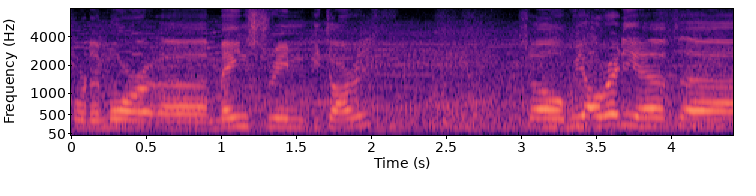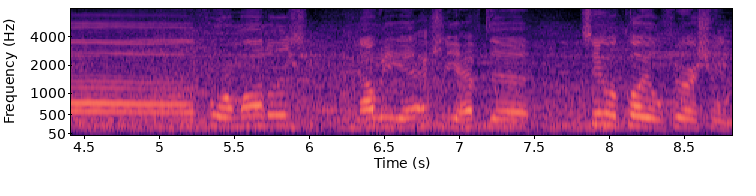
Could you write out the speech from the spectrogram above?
for the more uh, mainstream guitarists. So we already have uh, four models. Now we actually have the single coil version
